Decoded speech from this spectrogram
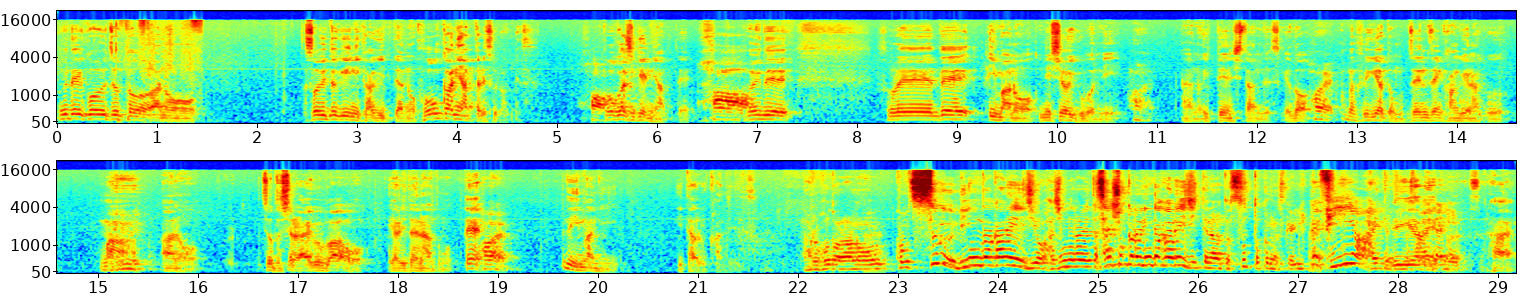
それでこうちょっとあのそういう時に限ってあの放火にあったりするわけです。放は火事件にあって。あ。はそれでそれで今の西荻窪にあはい。あの移転したんですけど、はい。まあフィギュアとも全然関係なくまあ、あのちょっとしたライブバーをやりたいなと思って、はで今に至る感じですね。なるほどあのこうすぐリンダガレージを始められた最初からリンダガレージってなるとスッとくるんですけど一回フィギュア入ってるんですよフィギュアメーカ間にーです。はい。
